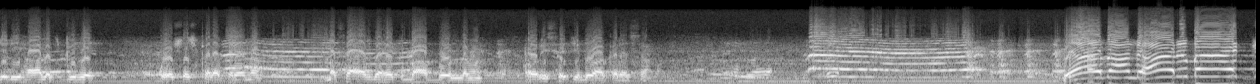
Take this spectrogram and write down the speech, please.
جڑی حالت بھی ہے، کوشش کرا کرے نا مسائل دا ایک باب بول لوں اور اسے چی دعا کرے سا۔ گھر بیٹھ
